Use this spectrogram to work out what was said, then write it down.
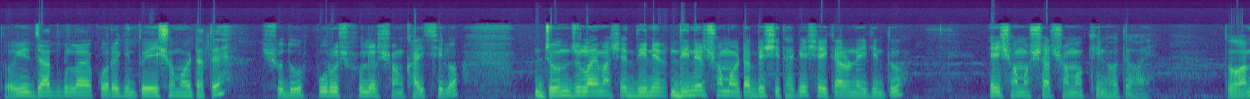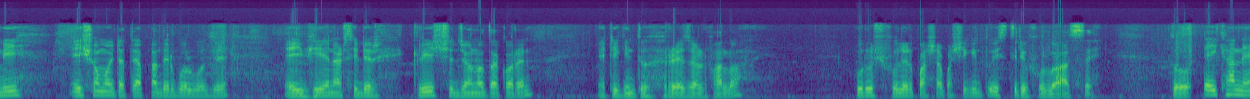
তো এই জাতগুলা করে কিন্তু এই সময়টাতে শুধু পুরুষ ফুলের সংখ্যাই ছিল। জুন, জুলাই মাসে দিনের দিনের সময়টা বেশি থাকে, সেই কারণেই কিন্তু এই সমস্যার সম্মুখীন হতে হয়। তো আমি এই সময়টাতে আপনাদের বলব যে এই ভিএনআর সিডের ক্রিস জনতা করেন, এটি কিন্তু রেজাল্ট ভালো। পুরুষ ফুলের পাশাপাশি কিন্তু স্ত্রী ফুলও আছে। তো এইখানে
